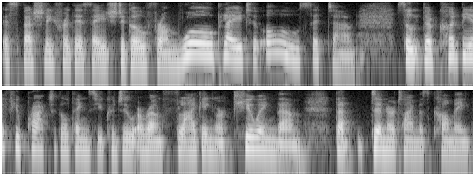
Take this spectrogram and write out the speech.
especially for this age to go from whoa, play to oh, sit down. So there could be a few practical things you could do around flagging or cueing them that dinner time is coming.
